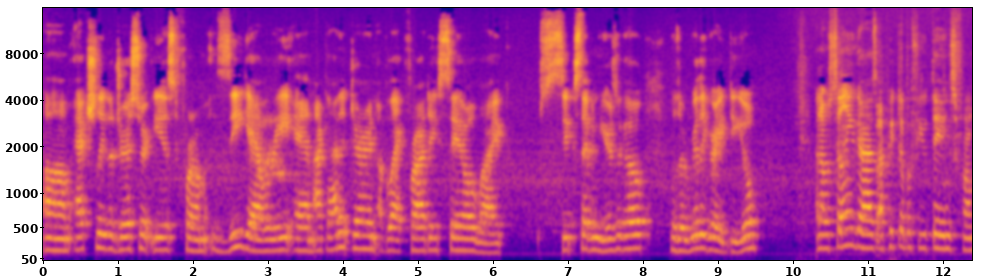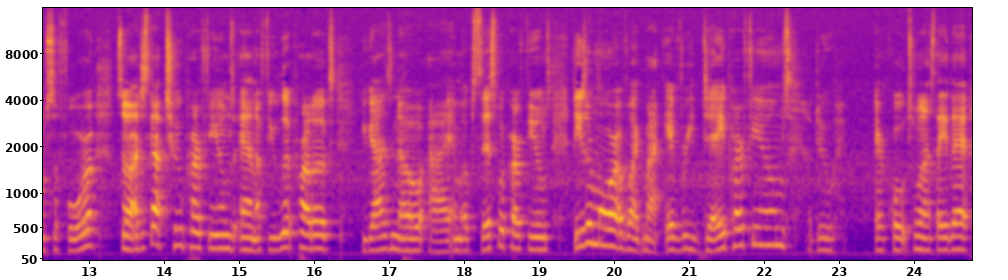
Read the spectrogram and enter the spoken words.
Um, actually, the dresser is from Z Gallerie, and I got it during a Black Friday sale like six, seven years ago. It was a really great deal. And I was telling you guys, I picked up a few things from Sephora. So I just got two perfumes and a few lip products. You guys know I am obsessed with perfumes. These are more of like my everyday perfumes. I do air quotes when I say that.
